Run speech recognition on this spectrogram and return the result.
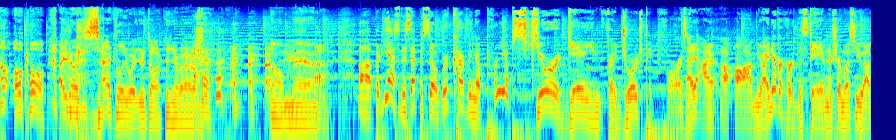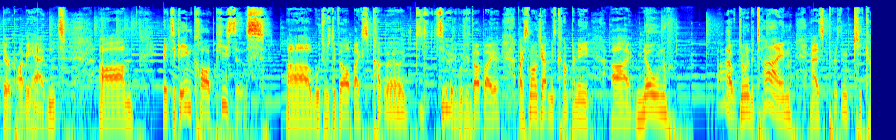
oh, I know exactly what you're talking about. Oh man. Uh, but yes, in this episode, we're covering a pretty obscure game for George picked for us. I, I, uh, um, you know, I never heard of this game, and I'm sure most of you out there probably hadn't. Um, it's a game called Pieces, uh, which was developed by, uh, which was developed by by a small Japanese company uh, known uh, during the time as Prism Kika,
